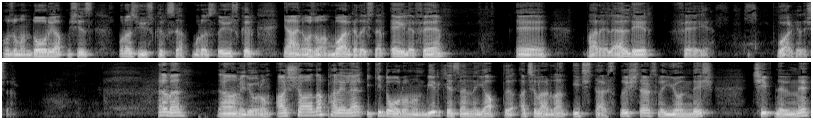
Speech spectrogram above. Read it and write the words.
O zaman doğru yapmışız. Burası 140 ise burası da 140. Yani o zaman bu arkadaşlar E ile F E paraleldir F'ye. Bu arkadaşlar. Hemen devam ediyorum. Aşağıda paralel iki doğrunun bir kesenle yaptığı açılardan iç ters, dış ters ve yöndeş çiftlerini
